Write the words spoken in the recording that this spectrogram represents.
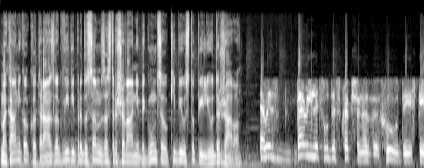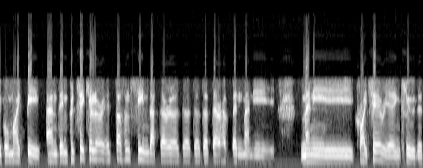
Makaniko kot razlog vidi predvsem zastraševanje beguncev, ki bi vstopili v državo. There is very little description of who these people might be, and in particular, it doesn't seem that there that, that there have been many many criteria included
